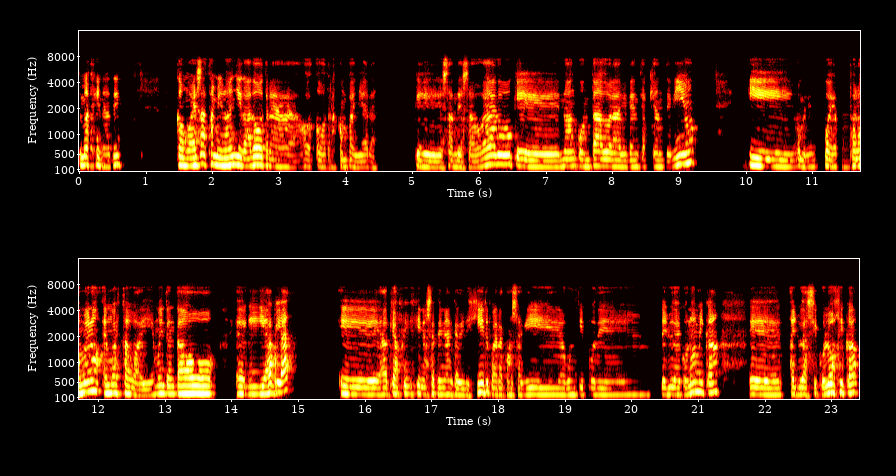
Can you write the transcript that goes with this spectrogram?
imagínate. Como esas también han llegado otras, otras compañeras. que se han desahogado, que no han contado las vivencias que han tenido. Y, hombre, pues por lo menos hemos estado ahí, hemos intentado eh, guiarlas eh, a qué oficinas se tenían que dirigir para conseguir algún tipo de, ayuda económica, eh, ayuda psicológica.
